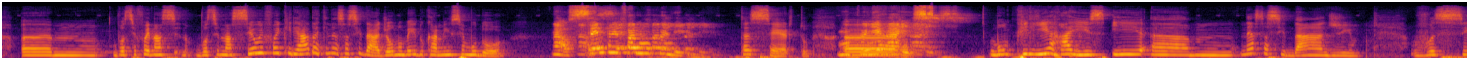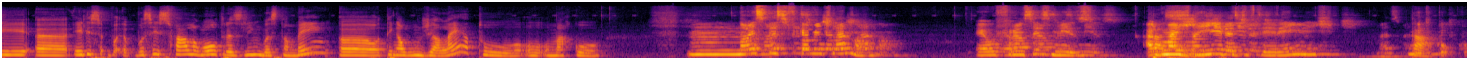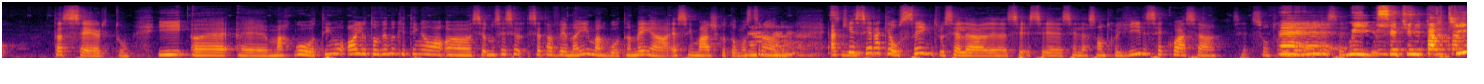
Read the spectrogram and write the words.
Um, você, foi nas... você nasceu e foi criada aqui nessa cidade, ou no meio do caminho você mudou? Não, sempre foi Montpellier. Tá certo. Montpellier uh, Raiz. Montpellier Raiz. E um, nessa cidade, você, uh, eles, vocês falam outras línguas também? Uh, tem algum dialeto, o, Margot? Hum, não especificamente lá, não. É o francês mesmo. Algumas gírias diferentes, mas tá. muito pouco. Tá certo. E, é, é, Margot, tem, olha, eu tô vendo que tem, uh, não sei se você tá vendo aí, Margot, também, uh, essa imagem que eu tô mostrando. Uhum, Aqui, sim. será que é o centro? Se ela, se, se, se ela é centre-ville? C'est quoi ça? Centre-ville? É, oui, c'est une partie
